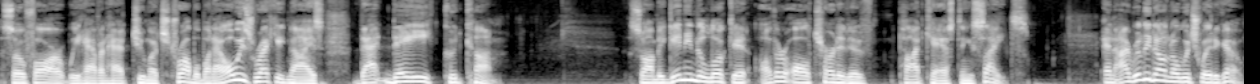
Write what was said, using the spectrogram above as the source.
So far, we haven't had too much trouble, but I always recognize that day could come. So I'm beginning to look at other alternative podcasting sites. And I really don't know which way to go.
